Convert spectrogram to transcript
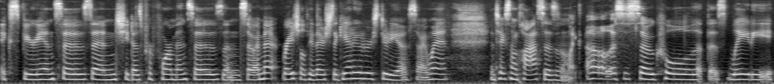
experiences and she does performances. And so, I met Rachel through there. She's like, You gotta go to her studio. So, I went and took some classes and I'm like, oh, this is so cool that this lady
